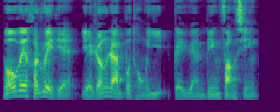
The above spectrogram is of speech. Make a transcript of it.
挪威和瑞典也仍然不同意给援兵放行。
